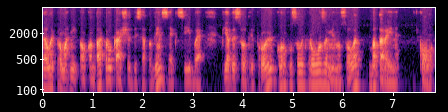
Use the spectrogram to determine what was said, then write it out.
електромагнітного контактору К61 секції Б, 500 провід корпус електровоза мінусове батарейне коло.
